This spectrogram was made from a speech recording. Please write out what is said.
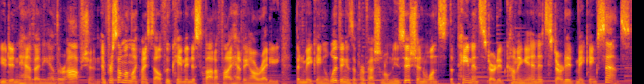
you didn't have any other option. And for someone like myself who came into Spotify having already been making a living as a professional musician, once the payments started coming in, it started making sense.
